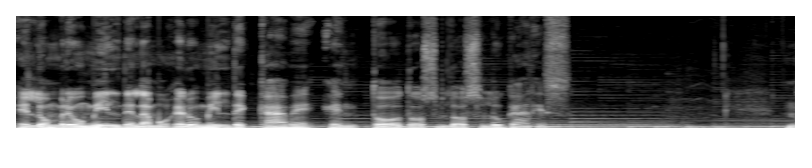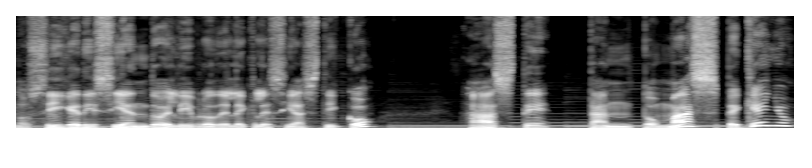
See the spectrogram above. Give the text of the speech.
el hombre humilde, la mujer humilde cabe en todos los lugares. Nos sigue diciendo el libro del eclesiástico, hazte tanto más pequeño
